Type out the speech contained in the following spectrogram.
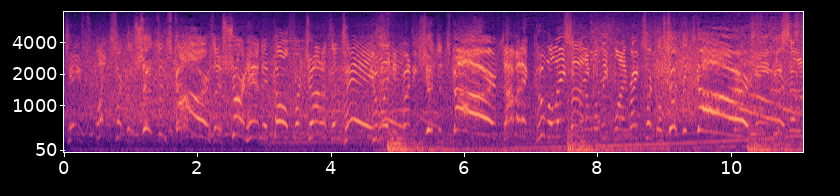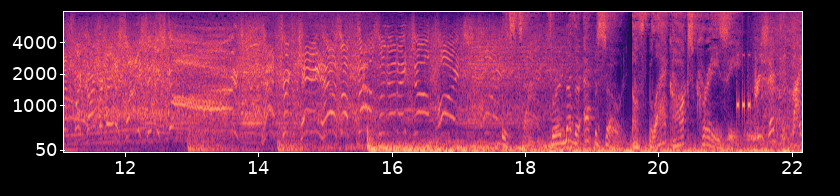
Toews, white circle, shoots and scores! A shorthanded goal for Jonathan Toews. Kubalik in front, he shoots and scores! Dominik Kubalik on the leaf line, right circle, shoots and scores! Kane, he set it up for Carpenter to side, shoots and scores! Patrick Kane has a thousand NHL points! It's time for another episode of Blackhawks Crazy, presented by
